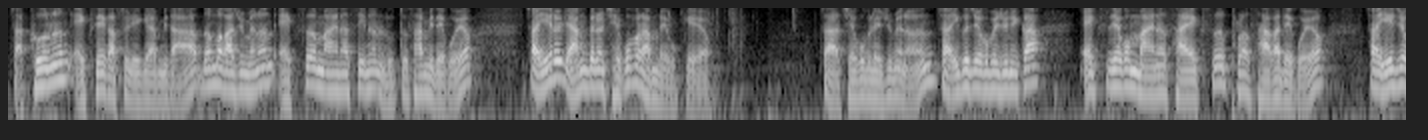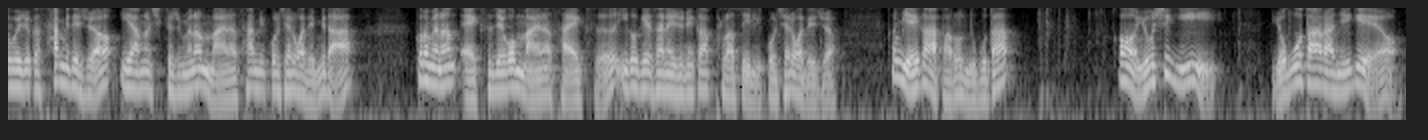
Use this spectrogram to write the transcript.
자, 근은 x의 값을 얘기합니다. 넘어가 주면은 x 마이너스 2는 루트 3이 되고요. 자, 얘를 양변을 제곱을 한번 해볼게요. 자, 제곱을 해주면은 자, 이거 제곱해 주니까 x제곱 마이너스 4x 플러스 4가 되고요. 자, 얘 제곱 해 주니까 3이 되죠. 이 양을 시켜주면은 마이너스 3 이꼴 제로가 됩니다. 그러면은 x제곱 마이너스 4x 이거 계산해 주니까 플러스 1 이꼴 제로가 되죠. 그럼 얘가 바로 누구다? 어, 요 식이 요거다라는 얘기예요.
